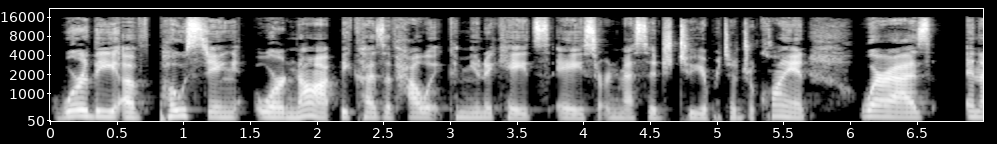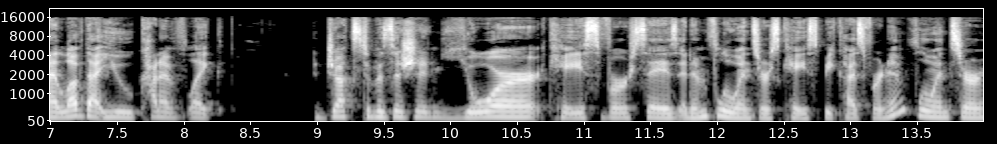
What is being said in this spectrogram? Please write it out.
worthy of posting or not because of how it communicates a certain message to your potential client. Whereas, and I love that you kind of like juxtaposition your case versus an influencer's case because for an influencer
